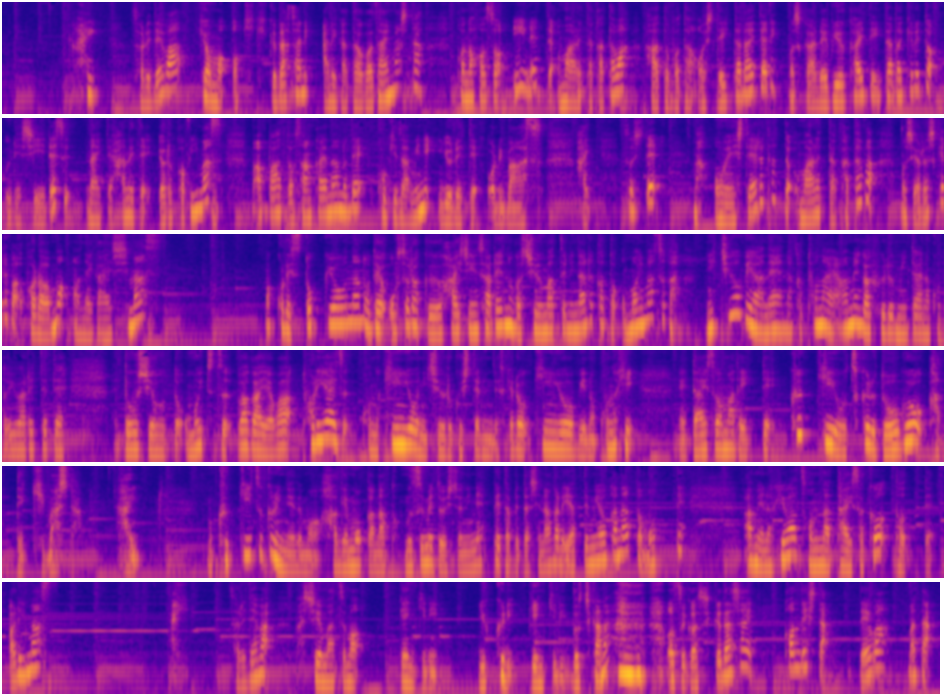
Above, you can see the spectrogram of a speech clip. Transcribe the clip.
それでは今日もお聴きくださりありがとうございました。この放送いいねって思われた方はハートボタンを押していただいたり、もしくはレビュー書いていただけると嬉しいです。泣いて跳ねて喜びます。アパート3階なので小刻みに揺れております。はい。そして、まあ、応援してやるかって思われた方は、もしよろしければフォローもお願いします。まあ、これストック用なのでおそらく配信されるのが週末になるかと思いますが日曜日はねなんか都内雨が降るみたいなこと言われててどうしようと思いつつ我が家はとりあえずこの金曜に収録してるんですけど金曜日のこの日ダイソーまで行ってクッキーを作る道具を買ってきました。はい。クッキー作りにねでも励もうかなと娘と一緒にねペタペタしながらやってみようかなと思って雨の日はそんな対策をとっております。はい。それでは週末も元気に、ゆっくり、元気に、どっちかな？お過ごしください。コンでした。では、また。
